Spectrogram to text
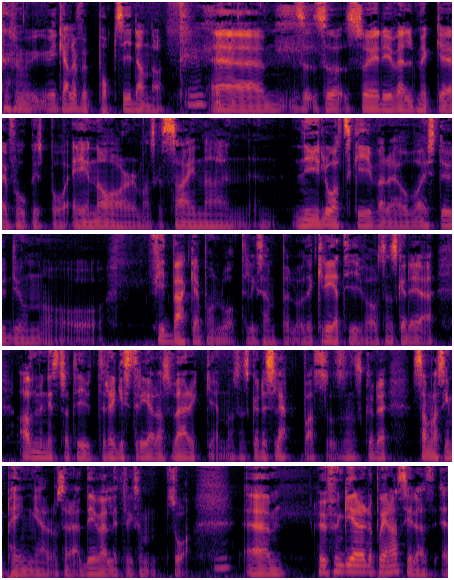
vi kallar det för popsidan då. Mm. Eh, så, så, så, är det ju väldigt mycket fokus på A&R, man ska signa en, en, ny låtskrivare och vara i studion och feedbacka på en låt till exempel och det kreativa och sen ska det administrativt registreras verken och sen ska det släppas och sen ska det samlas in pengar och sådär. Det är väldigt liksom så. Mm. Eh, hur fungerar det på ena sida? Eh,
